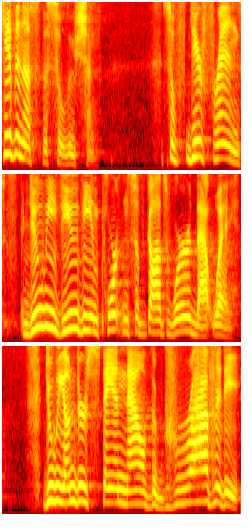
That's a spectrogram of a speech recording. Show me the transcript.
given us the solution. So, dear friends, do we view the importance of God's Word that way? Do we understand now the gravity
